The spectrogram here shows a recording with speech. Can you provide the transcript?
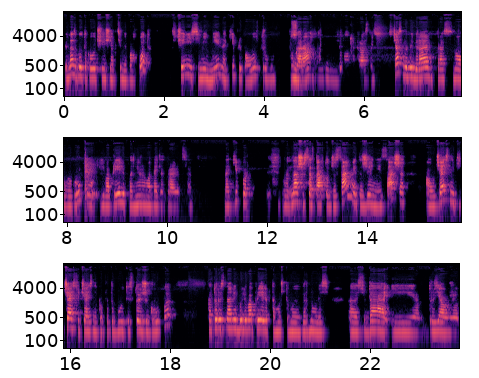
И у нас был такой очень-очень активный поход в течение семи дней на Кипре по острову, в горах. Все было прекрасно. Сейчас мы набираем как раз новую группу, и в апреле планируем опять отправиться на Кипр. Наш состав тот же самый, это Женя и Саша, а участники, часть участников это будет из той же группы, которые с нами были в апреле, потому что мы вернулись Э, сюда, и друзья уже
